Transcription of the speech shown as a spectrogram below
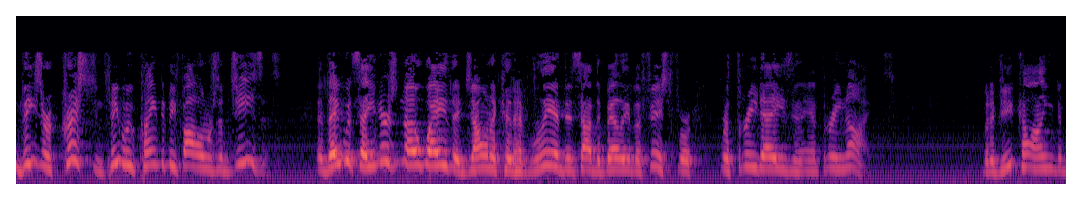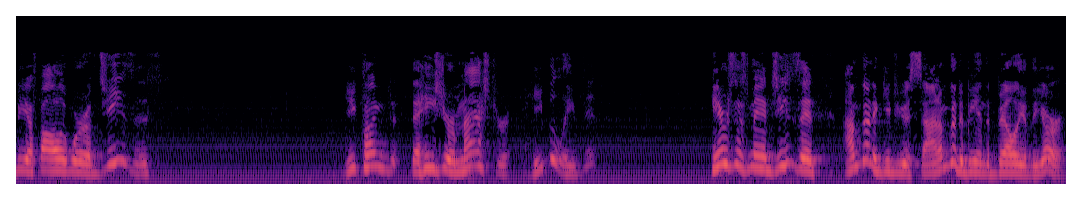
these are Christians, people who claim to be followers of Jesus. They would say, there's no way that Jonah could have lived inside the belly of a fish for, for three days and, and three nights. But if you claim to be a follower of Jesus, you claim that he's your master, he believed it. Here's this man, Jesus said, I'm going to give you a sign. I'm going to be in the belly of the earth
